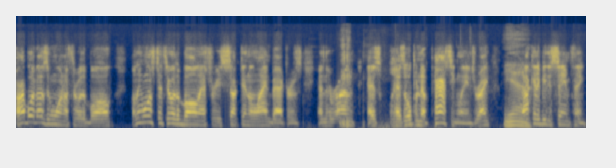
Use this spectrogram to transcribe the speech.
Harbaugh doesn't want to throw the ball. Only wants to throw the ball after he's sucked in the linebackers and the run has has opened up passing lanes, right? Yeah. Not going to be the same thing.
